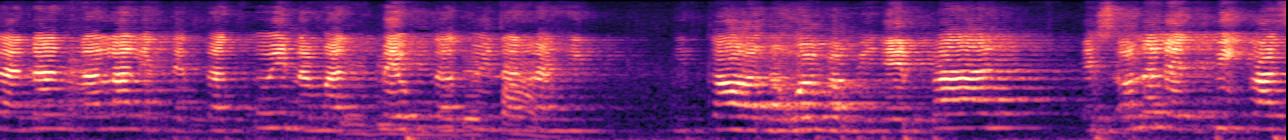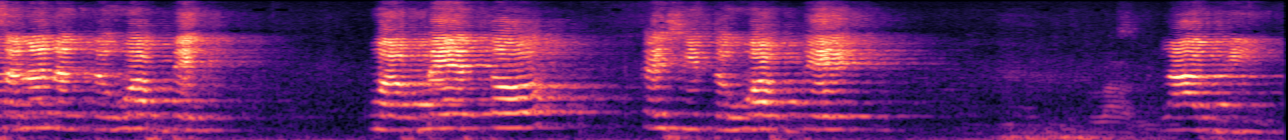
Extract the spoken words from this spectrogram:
kanan nalali tetatui na matmeu tatui na lahi ikaw na ua maminepan. Es ona let pika sana nang tawab de uang meto kay si tawab de labi.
